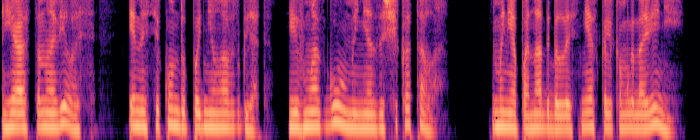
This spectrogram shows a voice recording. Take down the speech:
Я остановилась и на секунду подняла взгляд. И в мозгу у меня защекотало. Мне понадобилось несколько мгновений,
